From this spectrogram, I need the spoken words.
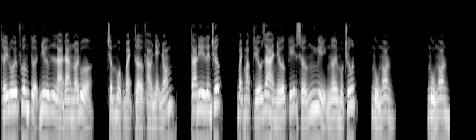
Thấy đối phương tựa như là đang nói đùa, Trầm Mục Bạch thở phào nhẹ nhõm, ta đi lên trước, Bạch Mặc thiếu gia nhớ kỹ sớm nghỉ ngơi một chút, ngủ ngon. Ngủ ngon.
